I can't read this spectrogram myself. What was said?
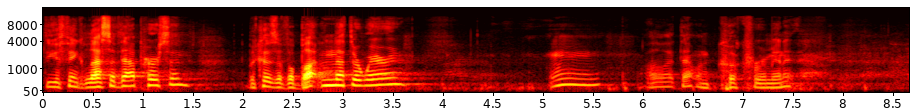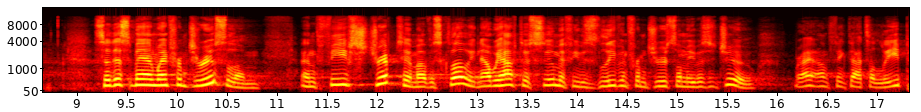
Do you think less of that person because of a button that they're wearing? Mm, I'll let that one cook for a minute. So this man went from Jerusalem and thieves stripped him of his clothing. Now we have to assume if he was leaving from Jerusalem, he was a Jew, right? I don't think that's a leap.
